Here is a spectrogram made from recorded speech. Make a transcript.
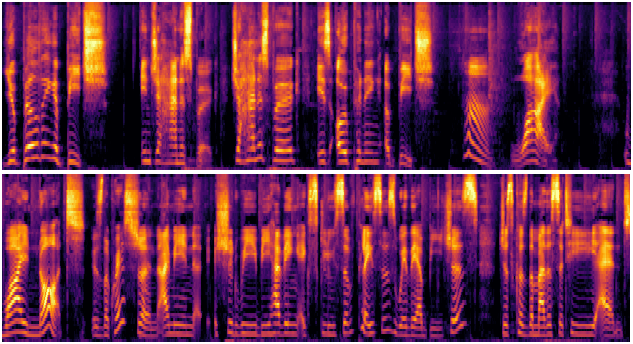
You're building a beach in Johannesburg. Johannesburg is opening a beach. Hmm. Why? Why not? Is the question. I mean, should we be having exclusive places where there are beaches just because the mother city and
